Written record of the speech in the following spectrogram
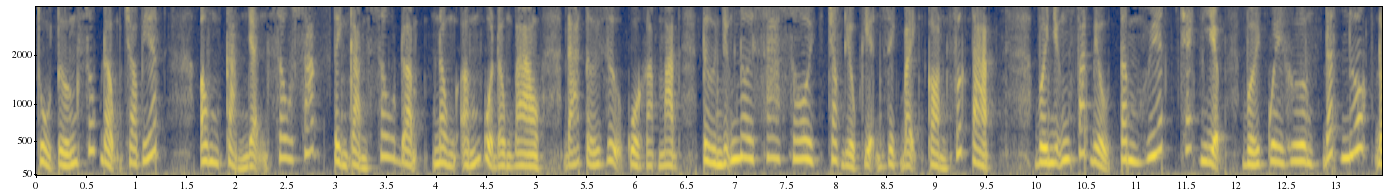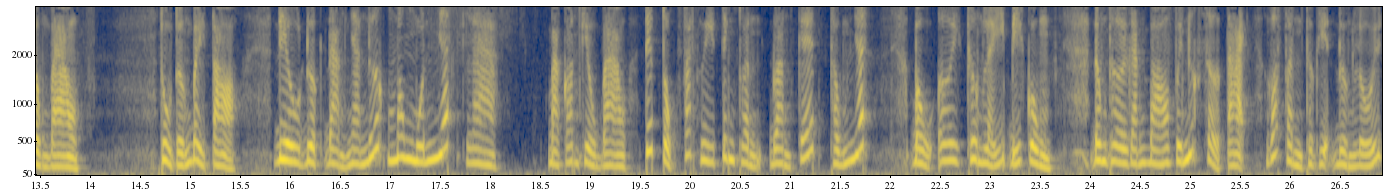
Thủ tướng xúc động cho biết, ông cảm nhận sâu sắc tình cảm sâu đậm, nồng ấm của đồng bào đã tới dự cuộc gặp mặt từ những nơi xa xôi trong điều kiện dịch bệnh còn phức tạp, với những phát biểu tâm huyết, trách nhiệm với quê hương, đất nước, đồng bào. Thủ tướng bày tỏ, điều được Đảng Nhà nước mong muốn nhất là bà con kiều bào tiếp tục phát huy tinh thần đoàn kết, thống nhất, bầu ơi thương lấy bí cùng, đồng thời gắn bó với nước sở tại, góp phần thực hiện đường lối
